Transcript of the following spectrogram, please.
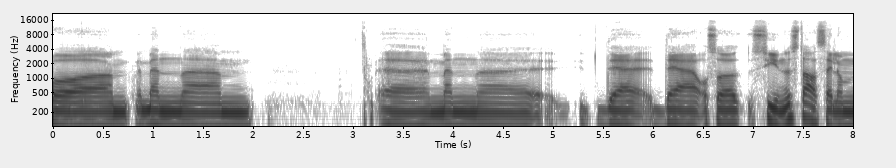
Og, men Men eh, det, det jeg også synes, da, selv om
